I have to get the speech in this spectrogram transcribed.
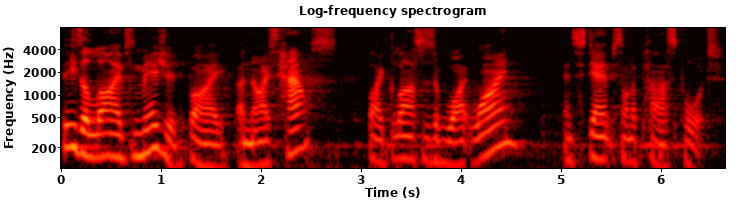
These are lives measured by a nice house, by glasses of white wine, and stamps on a passport.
